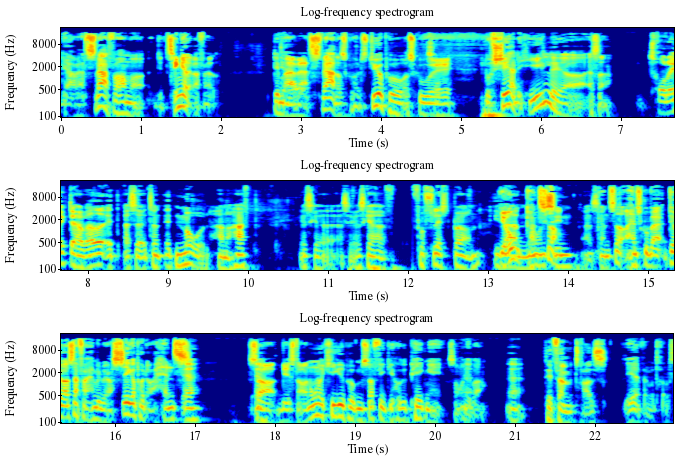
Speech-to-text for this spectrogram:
det har været svært for ham, og det tænker jeg i hvert fald. Det må have været svært at skulle holde styr på, og skulle øh, logere det hele, og altså... Tror du ikke, det har været et, altså et, sådan et mål, han har haft? Jeg skal, altså, jeg skal have, få flest børn i Jo, verden nogensinde. Altså, Garanteret. Og han skulle være, det var også derfor, han ville være sikker på, at det var hans. ja, Så ja. hvis der var nogen, der kiggede på dem, så fik de hugget pikken af. Så var det bare. ja. Det er fandme træls. Det er fandme træls.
